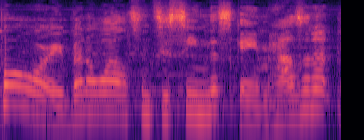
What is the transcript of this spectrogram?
boy, been a while since you've seen this game, hasn't it?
